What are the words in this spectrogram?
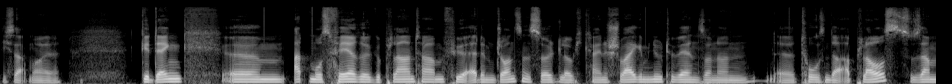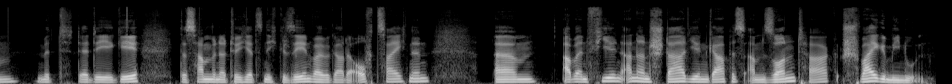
ich sag mal, Gedenkatmosphäre ähm, geplant haben für Adam Johnson. Es sollte, glaube ich, keine Schweigeminute werden, sondern äh, tosender Applaus zusammen mit der DEG. Das haben wir natürlich jetzt nicht gesehen, weil wir gerade aufzeichnen. Ähm, aber in vielen anderen Stadien gab es am Sonntag Schweigeminuten.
